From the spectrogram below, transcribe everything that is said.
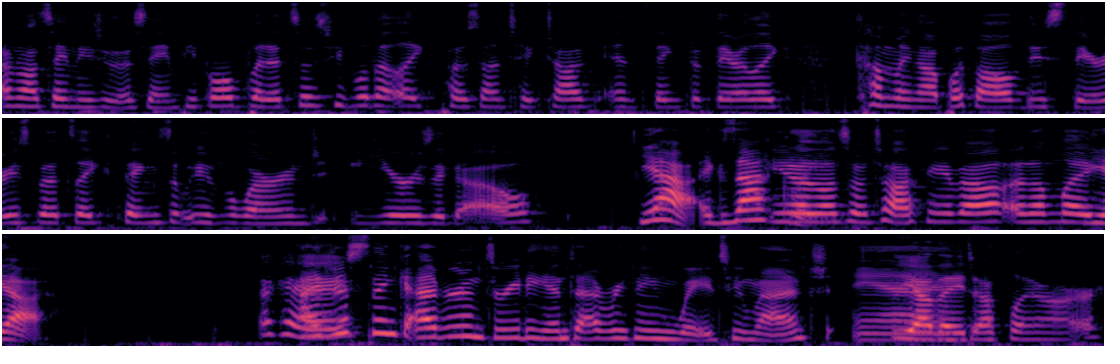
I'm not saying these are the same people, but it's those people that like post on TikTok and think that they're like coming up with all of these theories, but it's like things that we've learned years ago. yeah, exactly. You know the ones I'm talking about, and I'm like, yeah, okay. I just think everyone's reading into everything way too much, and yeah, they definitely are.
